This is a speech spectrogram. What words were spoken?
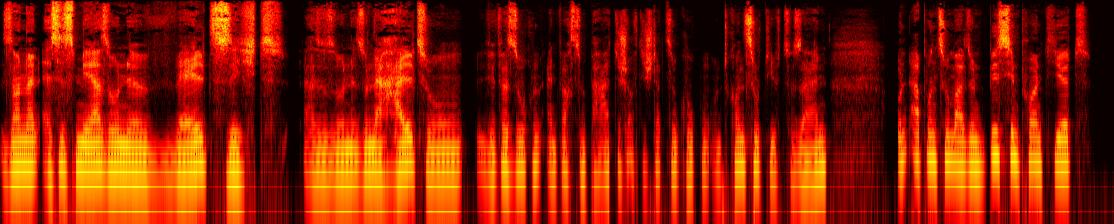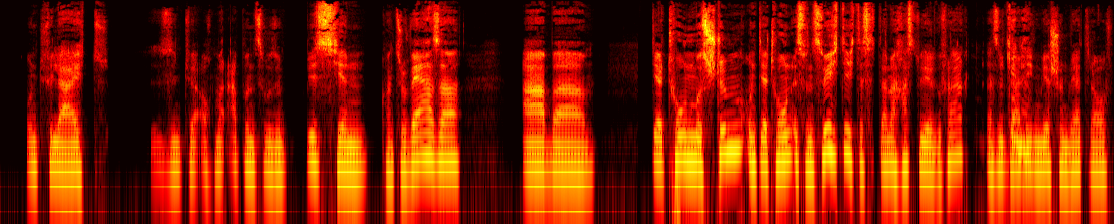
sondern es ist mehr so eine Weltsicht, also so eine, so eine Haltung. Wir versuchen einfach sympathisch auf die Stadt zu gucken und konstruktiv zu sein und ab und zu mal so ein bisschen pointiert und vielleicht sind wir auch mal ab und zu so ein bisschen kontroverser, aber der Ton muss stimmen und der Ton ist uns wichtig, das, danach hast du ja gefragt, also da genau. legen wir schon Wert drauf.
